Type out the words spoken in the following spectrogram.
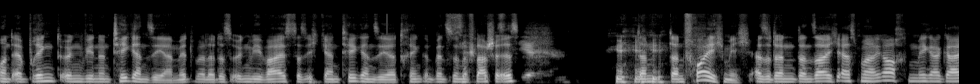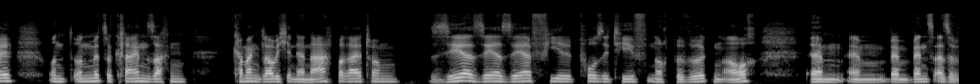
und er bringt irgendwie einen Tegernseher mit, weil er das irgendwie weiß, dass ich gern Tegernseher trinke und wenn es nur eine Flasche ist, dann, dann freue ich mich. Also dann, dann sage ich erstmal, ja, mega geil. Und, und mit so kleinen Sachen kann man, glaube ich, in der Nachbereitung sehr, sehr, sehr viel positiv noch bewirken auch. Ähm, ähm, wenn es also,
